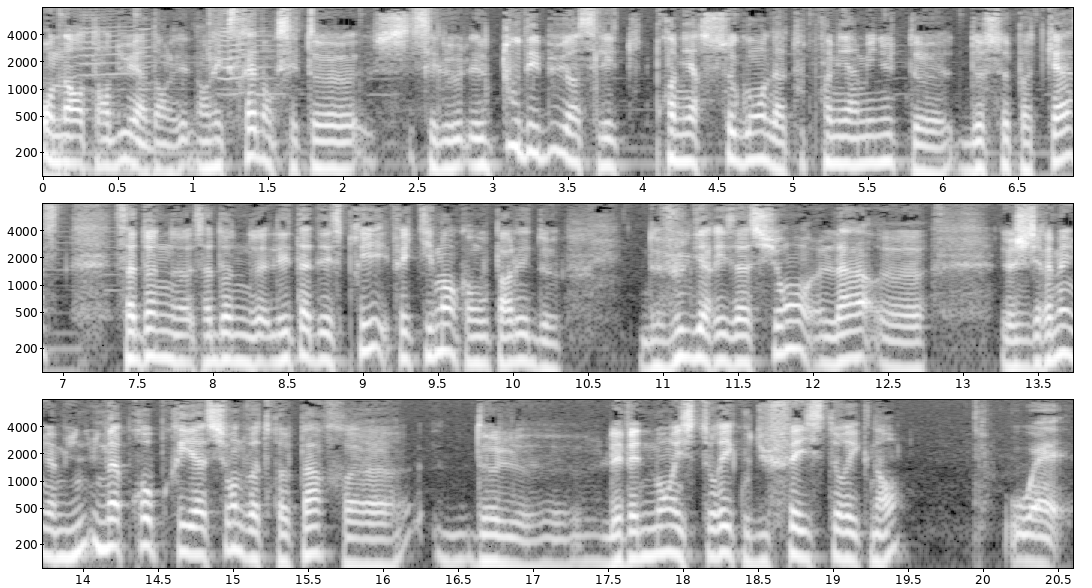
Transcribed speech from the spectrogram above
On a entendu hein, dans l'extrait, donc c'est euh, c'est le, le tout début, hein, c'est les toutes premières secondes, la toute première minute de, de ce podcast. Ça donne ça donne l'état d'esprit. Effectivement, quand vous parlez de de vulgarisation, là, euh, je dirais même une, une appropriation de votre part euh, de l'événement historique ou du fait historique, non? Ouais,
